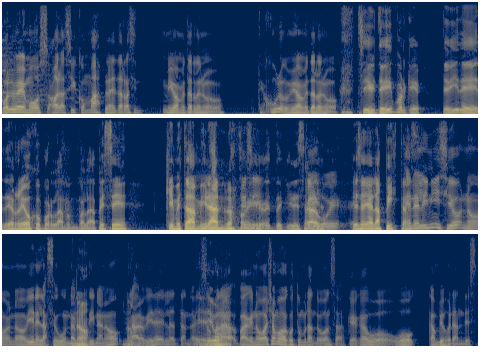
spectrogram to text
Volvemos, ahora sí, con más Planeta Racing. Me iba a meter de nuevo. Te juro que me iba a meter de nuevo. Sí, te vi porque te vi de, de reojo por la, por la PC que me estabas mirando. Sí, sí. Y este quiere salir, Claro, porque quiere salir a las pistas. En el inicio no, no viene la segunda No, cortina, ¿no? no. Claro, viene en la tanda. Eso para, que nos vayamos acostumbrando, Gonza, que acá hubo, hubo cambios grandes.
